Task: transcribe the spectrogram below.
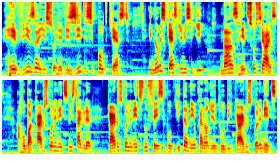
revisa isso, revisita esse podcast e não esquece de me seguir nas redes sociais arroba Carlos Colinetes no Instagram, Carlos Colinetes no Facebook e também o canal no YouTube Carlos Colinetes.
